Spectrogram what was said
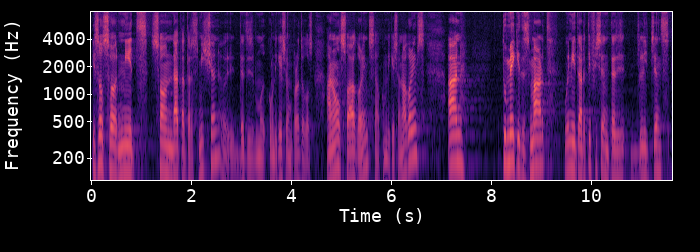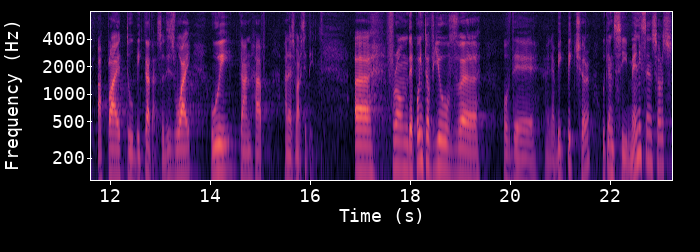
It also needs some data transmission, uh, that is communication protocols, and also algorithms, uh, communication algorithms. And to make it smart, we need artificial intelligence applied to big data. So this is why we can have a smart city. Uh, from the point of view of, uh, of the, in a big picture, we can see many sensors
